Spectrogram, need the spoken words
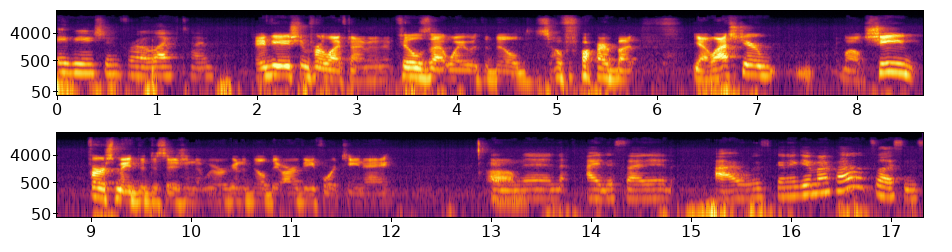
Aviation for a lifetime. Aviation for a lifetime, and it feels that way with the build so far. But yeah, last year, well, she first made the decision that we were going to build the RV 14A. And Um, then I decided I was gonna get my pilot's license.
